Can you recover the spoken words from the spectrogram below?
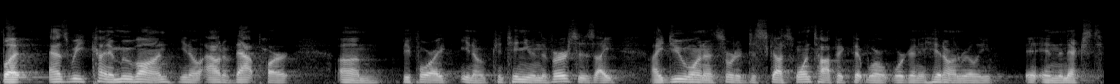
But as we kind of move on, you know, out of that part, um, before I, you know, continue in the verses, I, I do want to sort of discuss one topic that we're, we're going to hit on really in the next,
